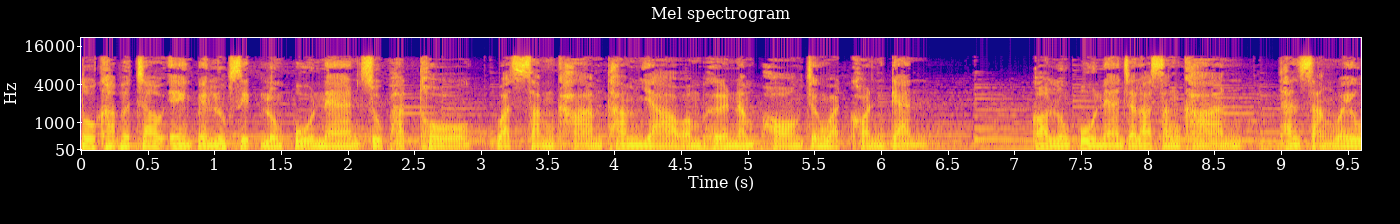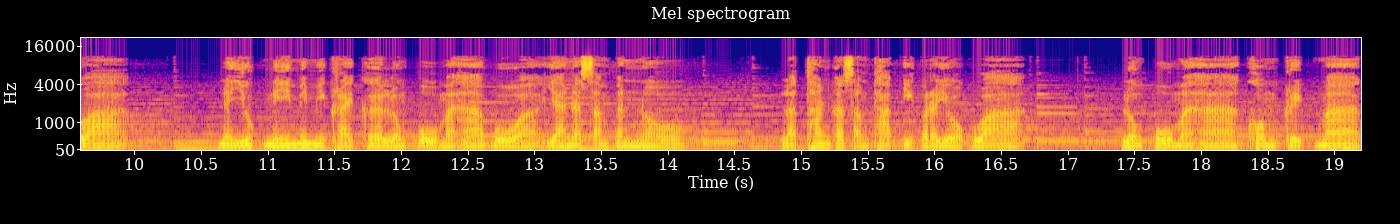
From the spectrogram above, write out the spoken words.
ตัวข้าพเจ้าเองเป็นลูกศิษย์หลวงปู่แนนสุพัทโท วัดซำขามถ้ำยาวอำเภอน้ำพองจังหวัดขอนแก่น ก่อนหลวงปู่แนนจะละสังขาร ท่านสั่งไว้ว่า ในยุคนี้ไม่มีใครเกินหลวงปู่มหาบัวยานสัมปันโน และท่านก็สำทับอีกประโยคว่า หลวงปู่มหาคมกริบมาก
